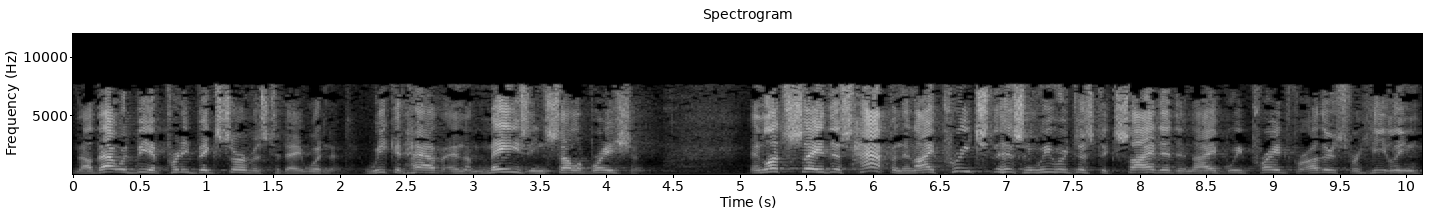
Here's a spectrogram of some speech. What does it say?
Now, that would be a pretty big service today, wouldn't it? We could have an amazing celebration. And let's say this happened, and I preached this, and we were just excited, and I, we prayed for others for healing,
